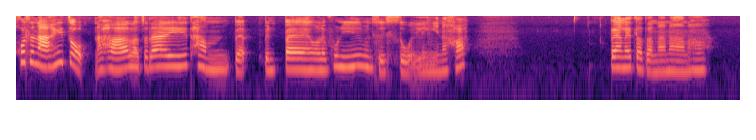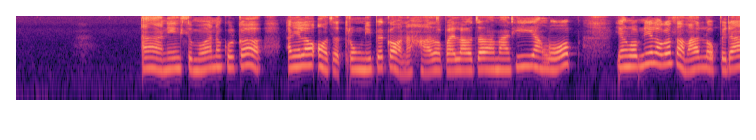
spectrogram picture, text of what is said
โฆษณาให้จบนะคะ เราจะได้ทำแบบเป็นแปลงอะไรพวกนี้มันสวยๆอะไรอย่างนี้นะคะ แปลงอะไรต่างๆนานานะคะอ่านี่สมมติว่านักกุดก็ อันนี้เราออกจากตรงนี้ไปก่อนนะคะ ต่อไปเราจะมาที่ยางลบยางลบนี่เราก็สามารถลบไปได้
